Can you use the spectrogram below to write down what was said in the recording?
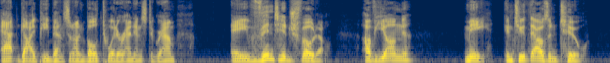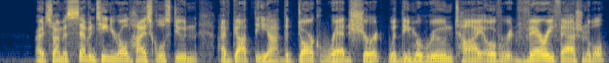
at Guy P. Benson on both Twitter and Instagram, a vintage photo of young me in 2002. All right, so I'm a 17 year old high school student. I've got the uh, the dark red shirt with the maroon tie over it, very fashionable.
